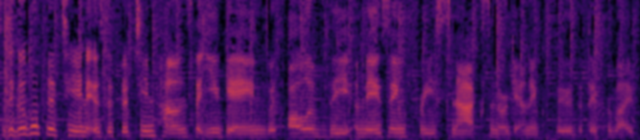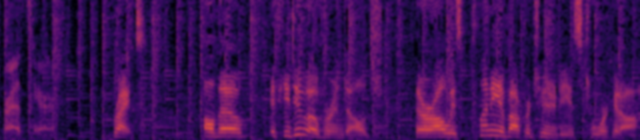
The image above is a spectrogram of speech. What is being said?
So the Google 15 is the 15 pounds that you gain with all of the amazing free snacks and organic food that they provide for us here. Right. Although, if you do overindulge, there are always plenty of opportunities to work it off.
